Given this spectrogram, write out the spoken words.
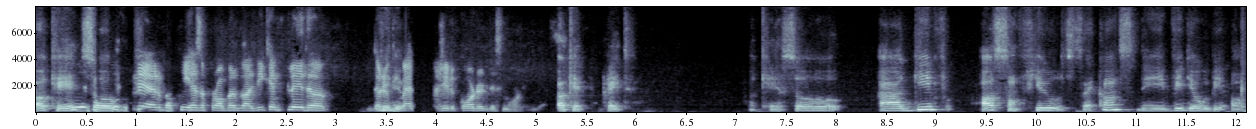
okay, he's, so he's there, but he has a problem. But we can play the the Video. message that he recorded this morning. Yes. Okay, great. Okay, so uh, give us some few seconds. The video will be up.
